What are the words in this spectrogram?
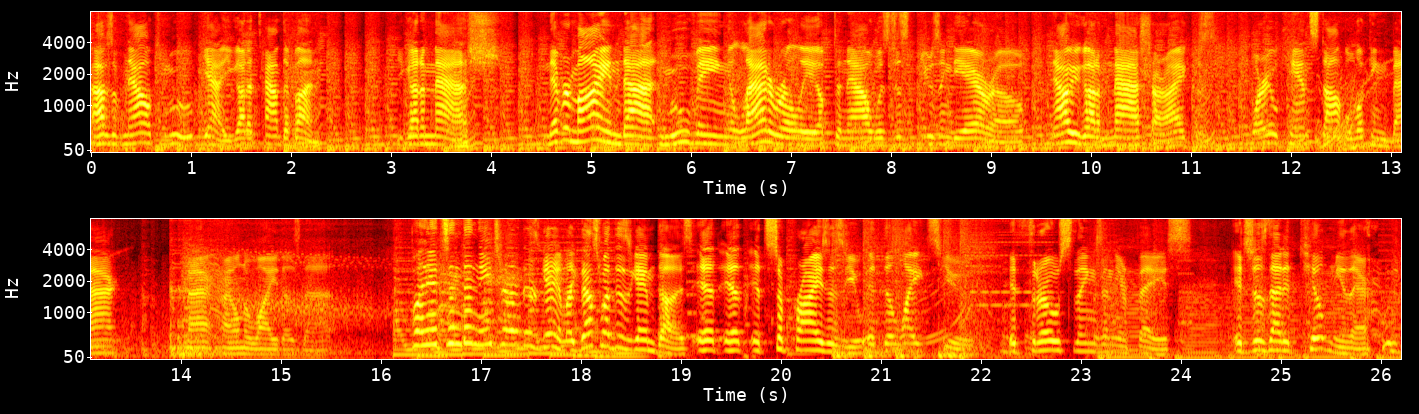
as of now, to move, yeah, you gotta tap the button. You gotta mash. Never mind that moving laterally up to now was just using the arrow. Now you gotta mash, alright? Because Wario can't stop looking back. Back. I don't know why he does that. But it's in the nature of this game. Like, that's what this game does. It, it, it surprises you. It delights you. It throws things in your face. It's just that it killed me there. it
